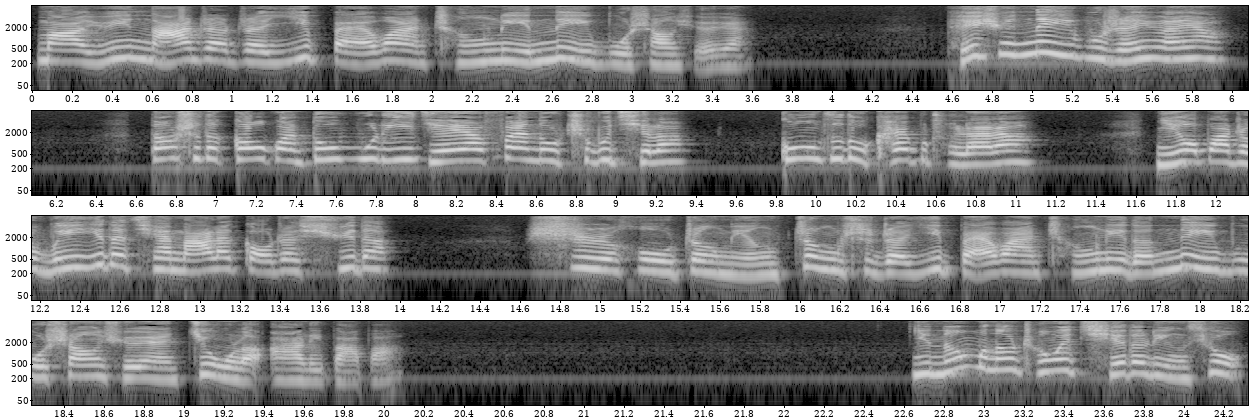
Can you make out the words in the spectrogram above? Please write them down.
马云拿着这一百万成立内部商学院。培训内部人员呀，当时的高管都不理解呀，饭都吃不起了，工资都开不出来了。你要把这唯一的钱拿来搞这虚的，事后证明，正是这一百万成立的内部商学院救了阿里巴巴。你能不能成为企业的领袖，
